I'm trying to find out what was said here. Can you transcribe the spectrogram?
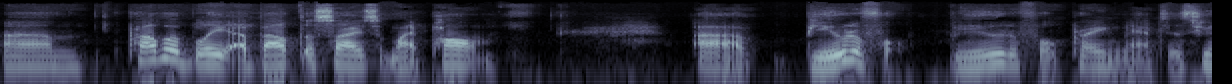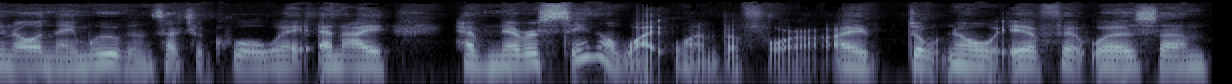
um, probably about the size of my palm. Uh, beautiful, beautiful praying mantis, you know, and they move in such a cool way. And I have never seen a white one before. I don't know if it was. Um,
